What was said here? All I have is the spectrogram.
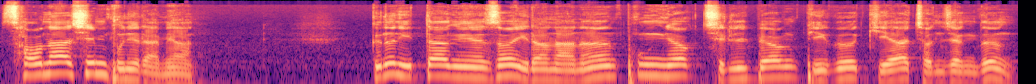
선하신 분이라면 그는 이 땅에서 일어나는 폭력, 질병, 비극, 기아, 전쟁 등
